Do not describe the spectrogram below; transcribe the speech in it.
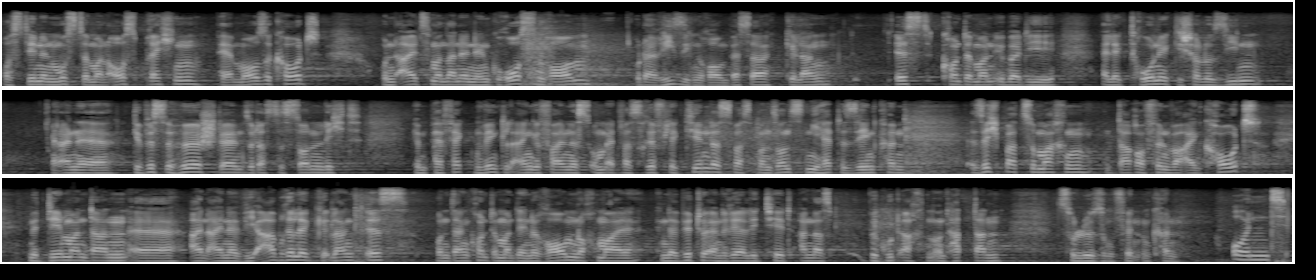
Aus denen musste man ausbrechen per Morsecode. Und als man dann in den großen Raum oder riesigen Raum besser gelangt ist, konnte man über die Elektronik, die Jalousien in eine gewisse Höhe stellen, sodass das Sonnenlicht im perfekten Winkel eingefallen ist, um etwas Reflektierendes, was man sonst nie hätte sehen können, sichtbar zu machen. Und daraufhin war ein Code, mit dem man dann äh, an eine VR-Brille gelangt ist und dann konnte man den Raum nochmal in der virtuellen Realität anders begutachten und hat dann zur Lösung finden können. Und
